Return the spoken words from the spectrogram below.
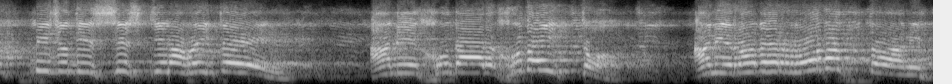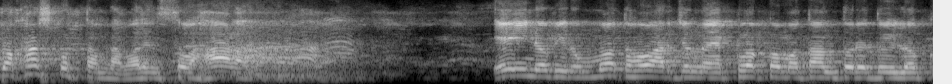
আপনি যদি সৃষ্টি না হইতেন আমি খুদার খুদাইত্ব আমি রবের রবত্ব আমি প্রকাশ করতাম না, বলেন সোহার এই নবীর উম্মত হওয়ার জন্য এক লক্ষ মতান্তরে দুই লক্ষ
